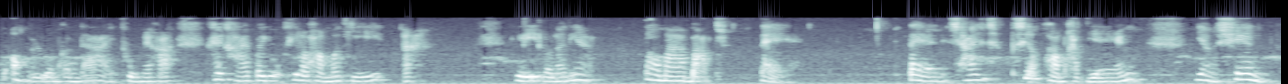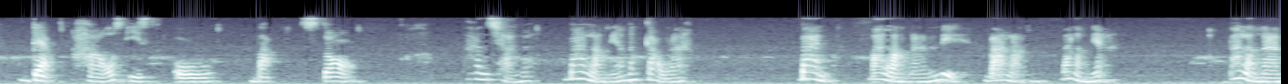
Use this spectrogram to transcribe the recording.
ก็ออกมารวมกันได้ถูกไหมคะ คล้ายๆประโยคที่เราทำเมื่อกี้อะ รีแล้วนะเนี่ย ต่อมา but แต่แต่เนี่ยใช้เชื่อมความขัดแย้ง อย่างเช่น that house is old but strong บ้านฉันบ้านหลังเนี้ยมันเก่านะ บ้านบ้านหลังนั้นดิ บ้านหลัง บ้านหลังเนี้ย บ้านหลังนั้น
